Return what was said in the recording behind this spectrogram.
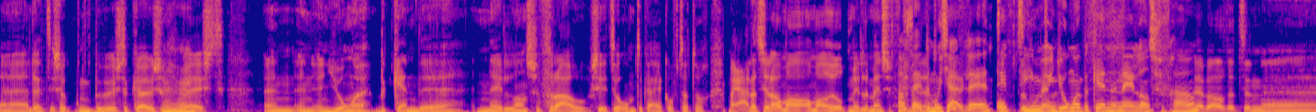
Uh, dat is ook een bewuste keuze mm -hmm. geweest. Een, een, een, jonge, bekende Nederlandse vrouw zitten om te kijken of dat toch... Maar ja, dat zijn allemaal, allemaal hulpmiddelen. Mensen Wacht even, dan moet je uitleggen. Een tipteam, een jonge, bekende Nederlandse vrouw? We hebben altijd een, uh,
